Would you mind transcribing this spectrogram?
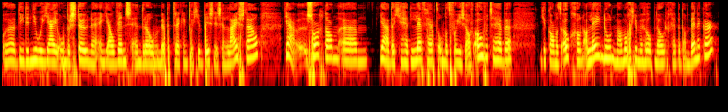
uh, die de nieuwe jij ondersteunen en jouw wensen en dromen met betrekking tot je business en lifestyle. Ja, zorg dan um, ja, dat je het lef hebt om dat voor jezelf over te hebben. Je kan het ook gewoon alleen doen, maar mocht je mijn hulp nodig hebben, dan ben ik er.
